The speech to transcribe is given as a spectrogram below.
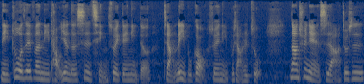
你做这份你讨厌的事情，所以给你的奖励不够，所以你不想去做。那去年也是啊，就是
